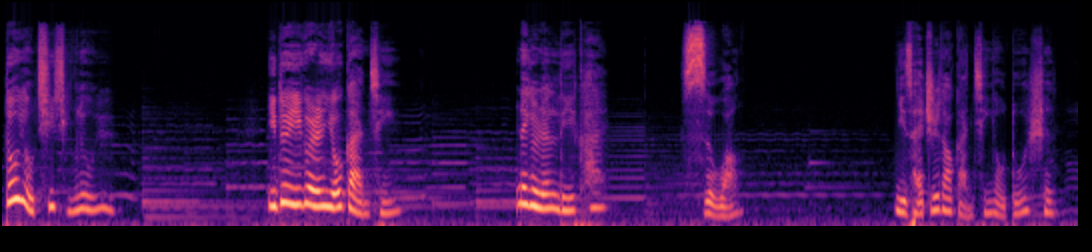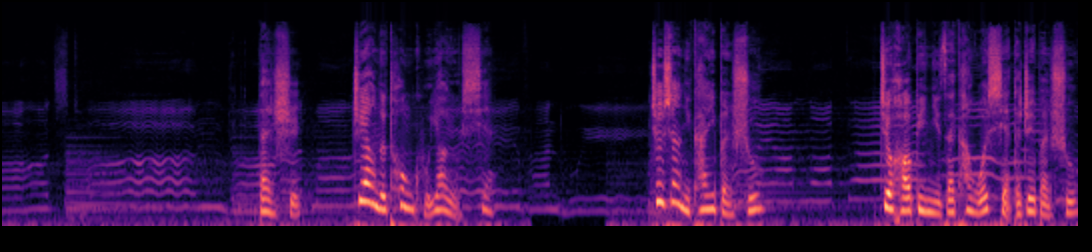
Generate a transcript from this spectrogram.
都有七情六欲。你对一个人有感情，那个人离开。死亡，你才知道感情有多深。但是，这样的痛苦要有限。就像你看一本书，就好比你在看我写的这本书。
